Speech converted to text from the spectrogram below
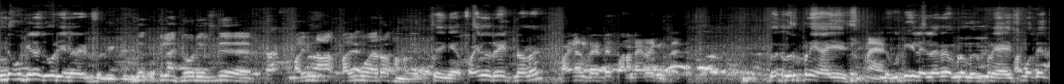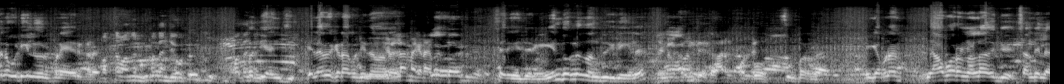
இந்த குட்டிலாம் ஜோடி என்ன ரேட் சொல்லிட்டு இருக்கீங்க? இந்த குட்டிலாம் ஜோடி வந்து பதிமூணா பதிமூவாயிரம் ரூபா சொன்னது. சரிங்க. ஃபைனல் ரேட்னால ஃபைனல் ரேட்டு பன்னெண்டாயிரம் வித்தாச்சு விற்பனை ஆயிடுச்சு. இந்த குட்டிகள் எல்லாமே அவ்வளோ விற்பனை ஆயிடுச்சு. மொத்தம் எத்தனை குட்டிகள் விற்பனை ஆயிருக்கு? மொத்தம் வந்து முப்பத்தஞ்சு முப்பத்தி அஞ்சு எல்லாமே கிடா குட்டி தான்? எல்லாமே கிடையாது சரிங்க சரிங்க. எந்த ஊர்ல இருந்து வந்துருக்கீங்களே எங்களுக்கு வந்து சூப்பர்ண்ணே இன்னைக்கு அப்படின்னா வியாபாரம் நல்லா இருக்கு சந்தையில.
